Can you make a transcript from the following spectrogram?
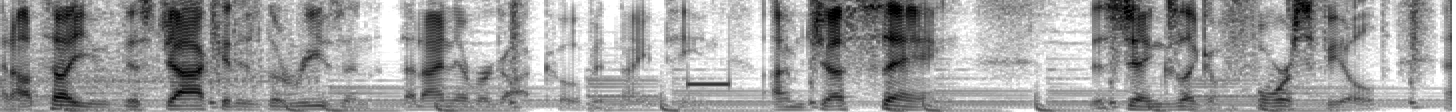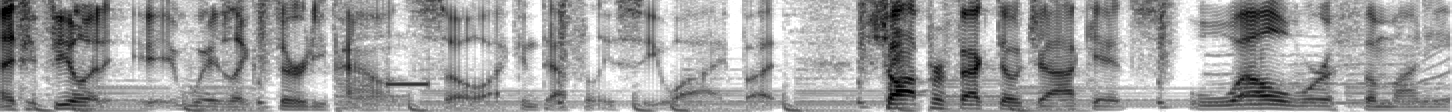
and I'll tell you, this jacket is the reason that I never got COVID 19. I'm just saying. This thing's like a force field, and if you feel it, it weighs like 30 pounds. So I can definitely see why. But Schott Perfecto jackets, well worth the money.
